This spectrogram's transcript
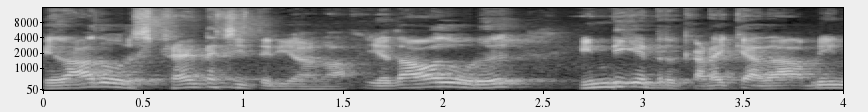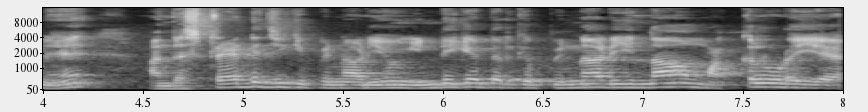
ஏதாவது ஒரு ஸ்ட்ராட்டஜி தெரியாதா? ஏதாவது ஒரு இண்டிகேட்டர் கிடைக்காதா? அப்படின்னு அந்த ஸ்ட்ராட்டஜிக்கு பின்னாடியும் இண்டிகேட்டருக்கு பின்னாடியும் தான் மக்களுடைய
